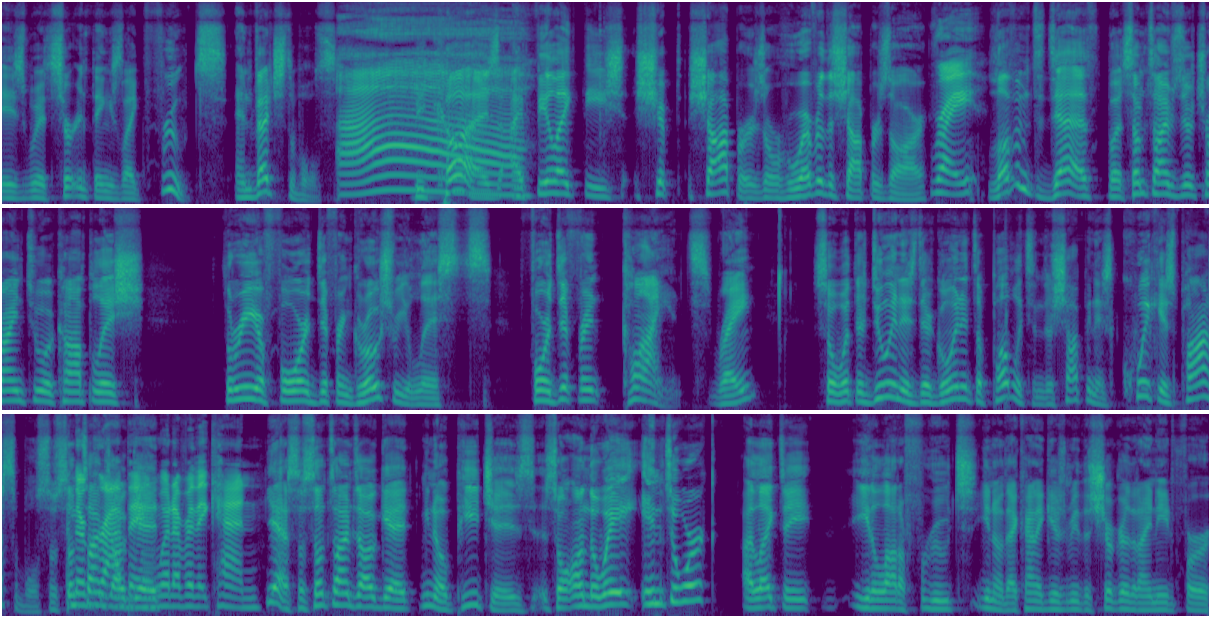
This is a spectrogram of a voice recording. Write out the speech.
is with certain things like fruits and vegetables. ah, Because I feel like these Shipt shoppers or whoever the shoppers are right. love them to death, but sometimes they're trying to accomplish three or four different grocery lists for different clients, right? So what they're doing is they're going into Publix and they're shopping as quick as possible. So sometimes I'll grabbing get whatever they can. yeah, so sometimes I'll get, you know, peaches. So on the way into work, I like to eat a lot of fruits, you know, that kind of gives me the sugar that I need for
